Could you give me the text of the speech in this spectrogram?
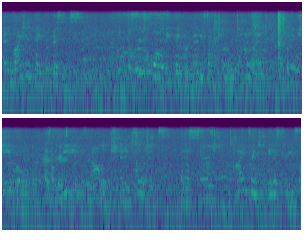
and writing paper business. The first quality paper manufacturer in Thailand with a key role as the Okay. medium of knowledge and intelligence that has served Thai printing industry for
